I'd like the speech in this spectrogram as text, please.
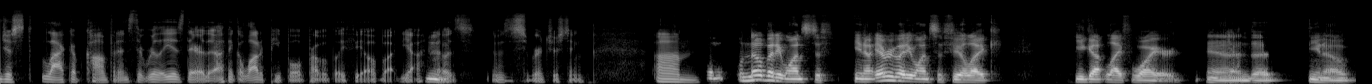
just lack of confidence that really is there that I think a lot of people probably feel. But yeah, Hmm. that was it was super interesting. Um, Well, nobody wants to, you know, everybody wants to feel like you got life wired and, uh, you know,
